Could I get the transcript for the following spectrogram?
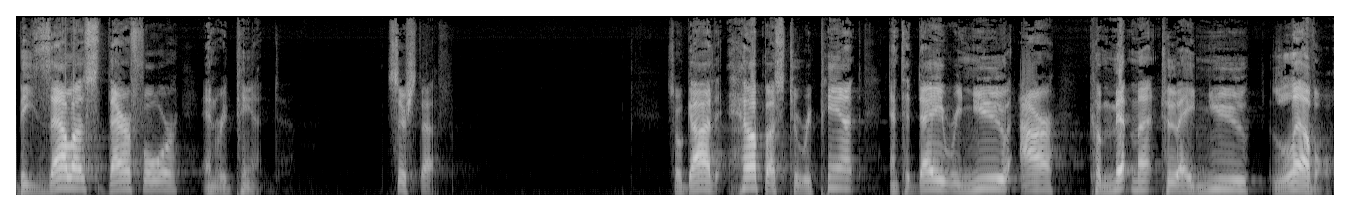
Be zealous, therefore, and repent. Serious stuff. So, God, help us to repent and today renew our commitment to a new level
